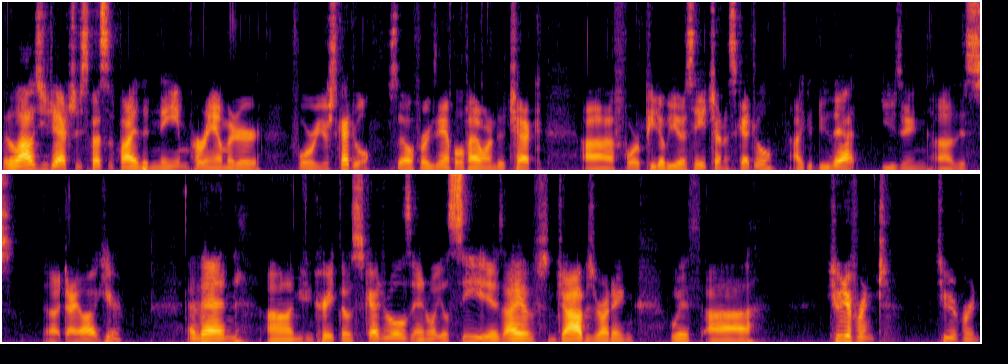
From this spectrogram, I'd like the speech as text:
that allows you to actually specify the name parameter for your schedule. So for example, if I wanted to check uh, for PWSH on a schedule, I could do that using uh, this uh, dialog here. And then um, you can create those schedules, and what you'll see is I have some jobs running with uh, two different two different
